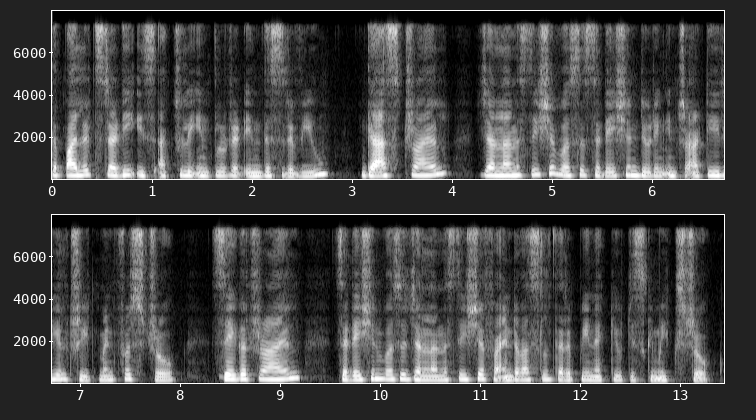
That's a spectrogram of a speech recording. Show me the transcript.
the pilot study is actually included in this review. GASS trial, general anesthesia versus sedation during intraarterial treatment for stroke. SEGA trial, sedation versus general anesthesia for endovascular therapy in acute ischemic stroke.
